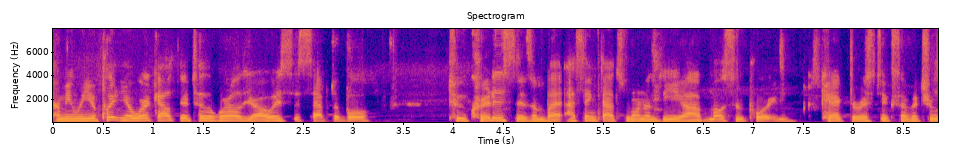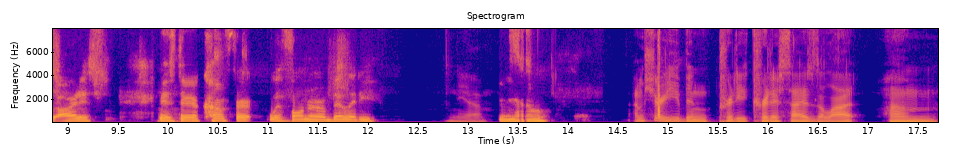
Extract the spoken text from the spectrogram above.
I mean, when you're putting your work out there to the world, you're always susceptible to criticism. But I think that's one of the uh, most important characteristics of a true artist is their comfort with vulnerability. yeah, You know? I'm sure you've been pretty criticized a lot. Um,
